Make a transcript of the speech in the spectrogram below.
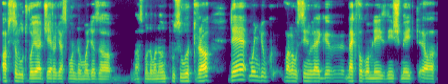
abszolút Voyager, hogy azt mondom, hogy az a, azt mondom a non ultra, de mondjuk valószínűleg meg fogom nézni ismét a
